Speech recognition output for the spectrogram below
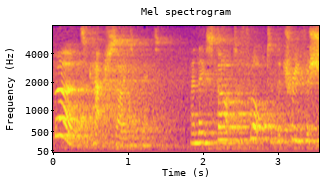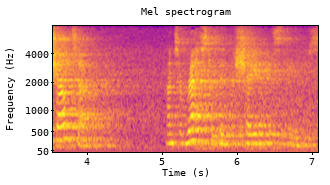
birds catch sight of it, and they start to flock to the tree for shelter and to rest within the shade of its leaves.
